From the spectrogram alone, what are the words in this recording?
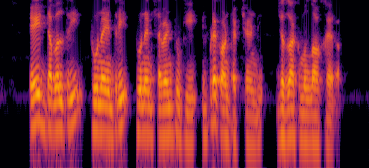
eight double three two nine three two nine seven టూకి ఇప్పుడే కాంటాక్ట్ చేయండి. జజాకుముల్లా ఖైరా.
